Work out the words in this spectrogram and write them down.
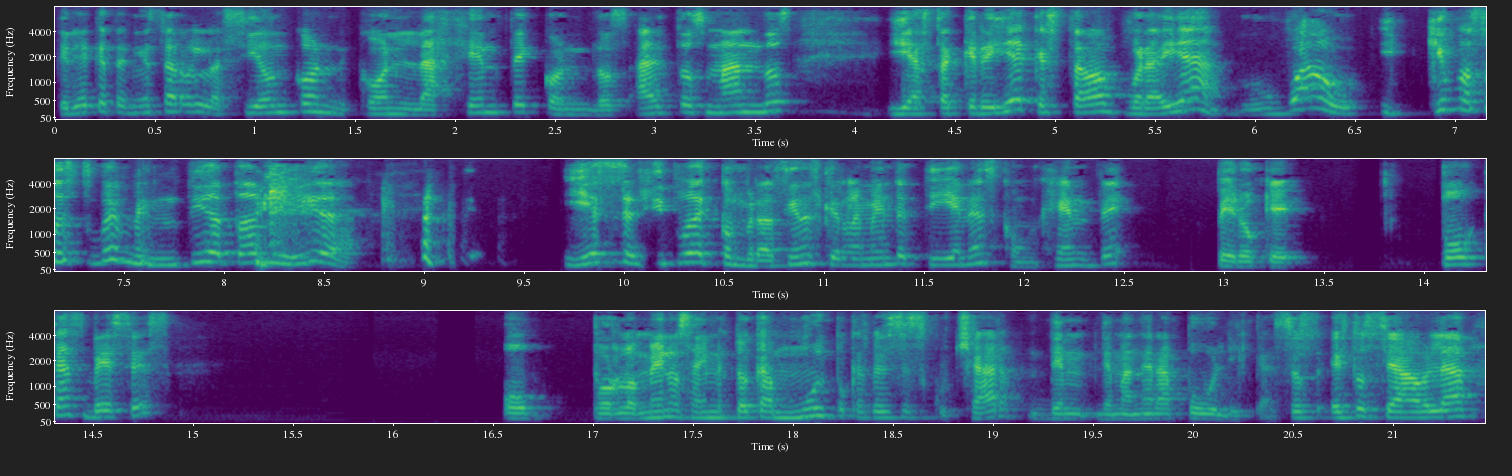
quería que tenía esa relación con, con la gente, con los altos mandos, y hasta creía que estaba por allá. ¡Wow! ¿Y qué pasó? Estuve mentido toda mi vida. y ese es el tipo de conversaciones que realmente tienes con gente, pero que pocas veces, o por lo menos a mí me toca muy pocas veces escuchar de, de manera pública. Esto, esto, se habla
